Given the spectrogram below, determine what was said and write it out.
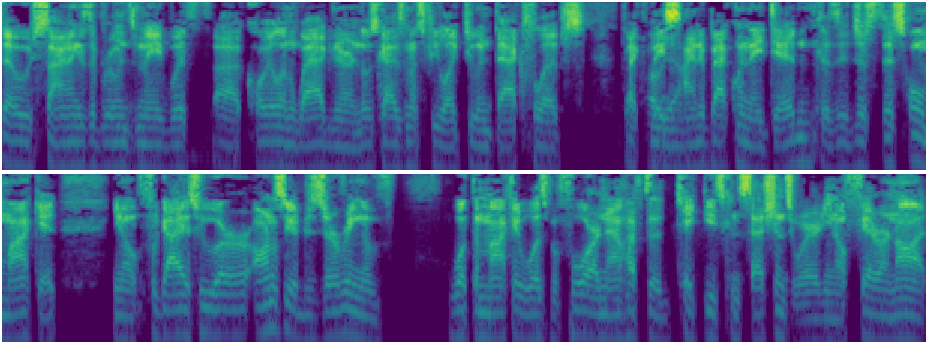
those signings the Bruins made with uh, Coyle and Wagner, and those guys must be like doing backflips. The fact Oh, they yeah. signed it back when they did, because it just this whole market, you know, for guys who are honestly are deserving of what the market was before, now have to take these concessions where you know, fair or not,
